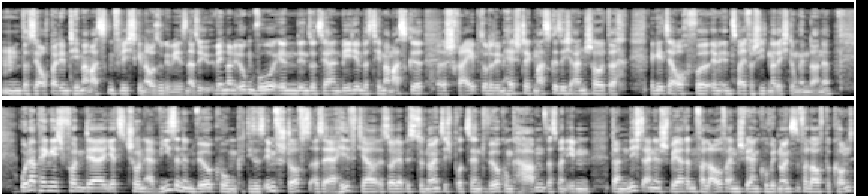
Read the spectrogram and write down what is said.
Mhm, das ist ja auch bei dem Thema Maskenpflicht genauso gewesen. Also wenn man irgendwo in den sozialen Medien das Thema Maske äh, schreibt oder den Hashtag Maske sich anschaut, da, da geht es ja auch in, in, zwei verschiedene Richtungen da. Ne? Unabhängig von der jetzt schon erwiesenen Wirkung dieses Impfstoffs, also er hilft ja, es soll ja bis zu 90 Prozent Wirkung haben, dass man eben dann nicht einen schweren Verlauf, einen schweren Covid-19-Verlauf bekommt,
